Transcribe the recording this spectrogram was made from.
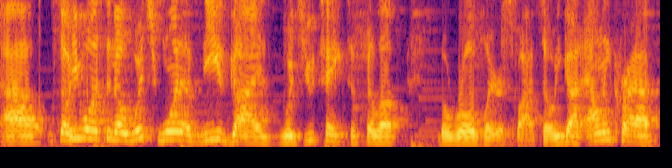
Uh, so he wants to know which one of these guys would you take to fill up the role player spot. So we got Allen Crabbe,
